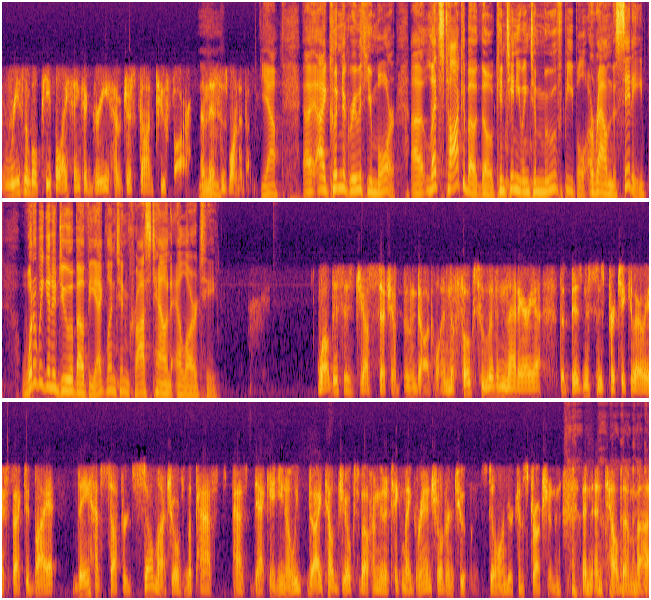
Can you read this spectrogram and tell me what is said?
reasonable people, I think, agree have just gone too far, and mm-hmm. this is one of them. Yeah, I, I couldn't agree with you more. Uh, let's talk about, though, continuing to move people around the city. What are we going to do about the Eglinton Crosstown LRT? Well, this is just such a boondoggle, and the folks who live in that area, the businesses particularly affected by it, they have suffered so much over the past past decade. You know, we I tell jokes about how I'm going to take my grandchildren to it when it's still under construction, and and, and tell them uh,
